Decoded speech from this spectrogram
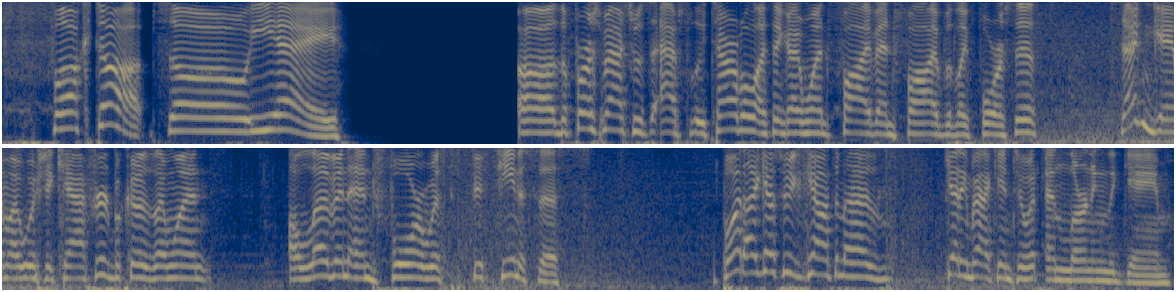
fucked up, so yay. Uh, the first match was absolutely terrible. I think I went 5 and 5 with like 4 assists. Second game I wish it captured because I went 11 and 4 with 15 assists. But I guess we can count them as getting back into it and learning the game.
